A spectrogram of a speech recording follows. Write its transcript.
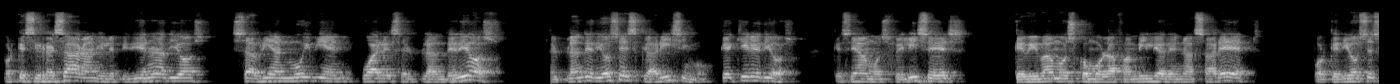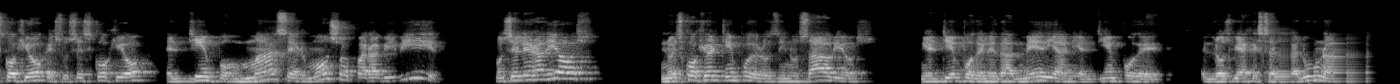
porque si rezaran y le pidieran a Dios, sabrían muy bien cuál es el plan de Dios. El plan de Dios es clarísimo. ¿Qué quiere Dios? Que seamos felices, que vivamos como la familia de Nazaret, porque Dios escogió, Jesús escogió el tiempo más hermoso para vivir. Pues Él era Dios. No escogió el tiempo de los dinosaurios, ni el tiempo de la Edad Media, ni el tiempo de los viajes a la luna.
